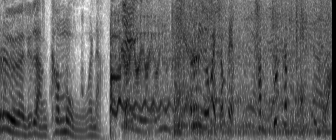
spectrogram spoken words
เรือหรือหลังขมูวะน่ะ เรือไว้สำเร็จทำชุดรับแขกดีกว่า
